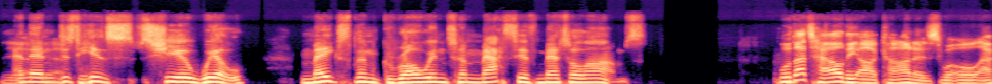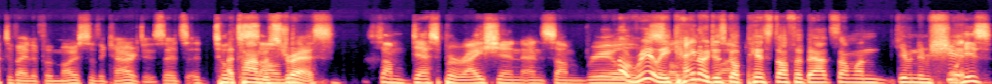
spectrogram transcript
Yeah, and then yeah. just his sheer will makes them grow into massive metal arms. well, that's how the Arcanas were all activated for most of the characters. It's it took A time of stress. some desperation, and some real. Not really. Kano just like- got pissed off about someone giving him well, shit. his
